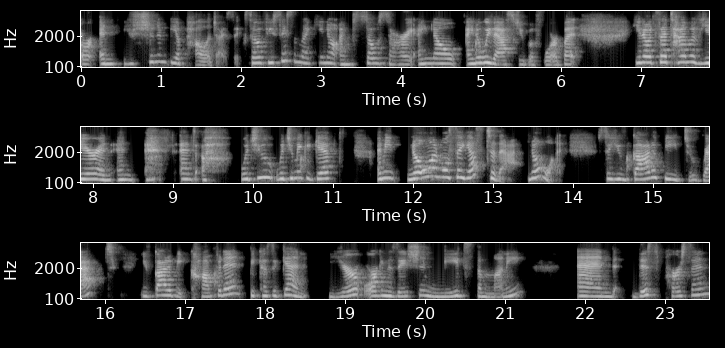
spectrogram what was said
or, and you shouldn't be apologizing. So if you say something like, you know, I'm so sorry. I know, I know we've asked you before, but you know, it's that time of year and, and, and uh, would you, would you make a gift? I mean, no one will say yes to that. No one. So you've got to be direct. You've got to be confident because again, your organization needs the money and this person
